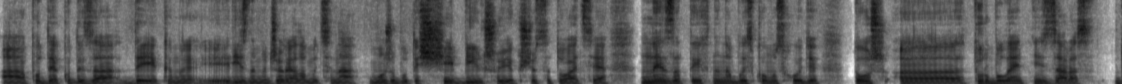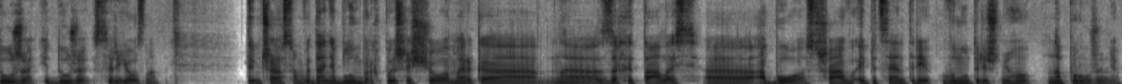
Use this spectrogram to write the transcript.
А подекуди за деякими різними джерелами ціна може бути ще більшою, якщо ситуація не затихне на близькому сході. Тож турбулентність зараз дуже і дуже серйозна. Тим часом видання Bloomberg пише, що Америка е, захиталась е, або США в епіцентрі внутрішнього напруження.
